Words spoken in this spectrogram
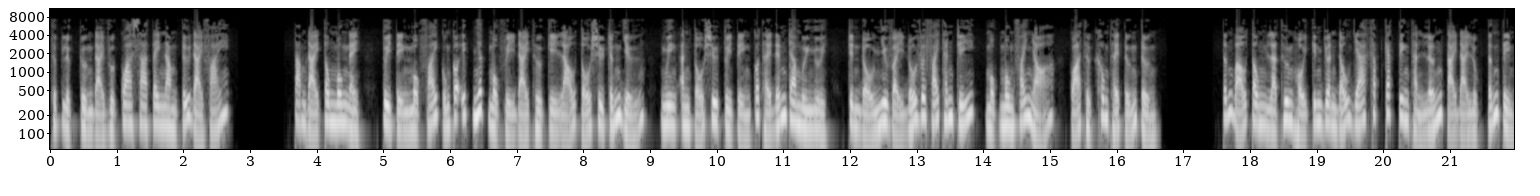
thực lực cường đại vượt qua xa Tây Nam Tứ Đại Phái. Tam Đại Tông Môn này, tùy tiện một phái cũng có ít nhất một vị đại thừa kỳ lão tổ sư trấn giữ, Nguyên Anh tổ sư tùy tiện có thể đếm ra 10 người, trình độ như vậy đối với phái thánh trí, một môn phái nhỏ, quả thực không thể tưởng tượng. Tấn Bảo Tông là thương hội kinh doanh đấu giá khắp các tiên thành lớn tại đại lục Tấn Tiền.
